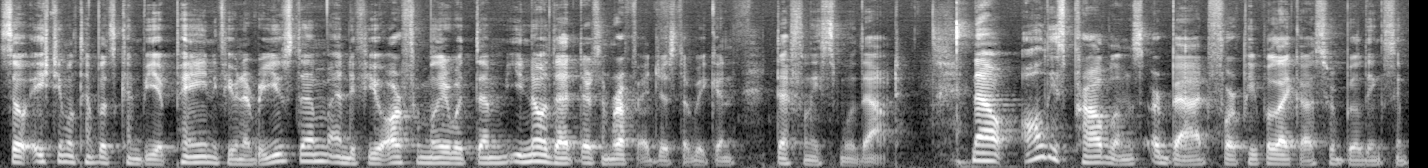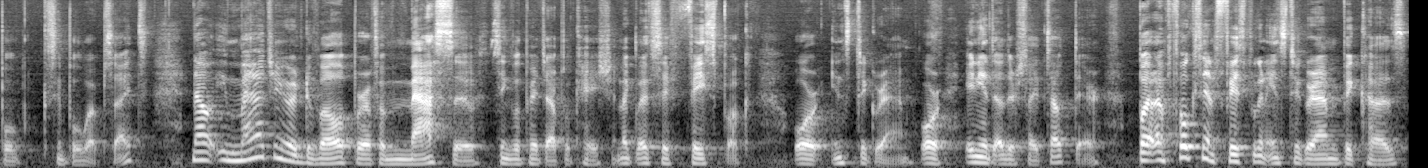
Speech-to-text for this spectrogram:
So HTML templates can be a pain if you've never used them. And if you are familiar with them, you know that there's some rough edges that we can definitely smooth out. Now, all these problems are bad for people like us who are building simple, simple websites. Now, imagine you're a developer of a massive single page application, like let's say Facebook or Instagram or any of the other sites out there. But I'm focusing on Facebook and Instagram because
